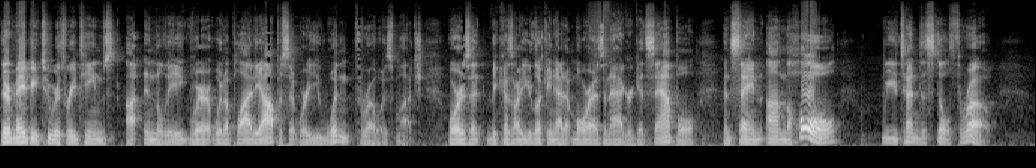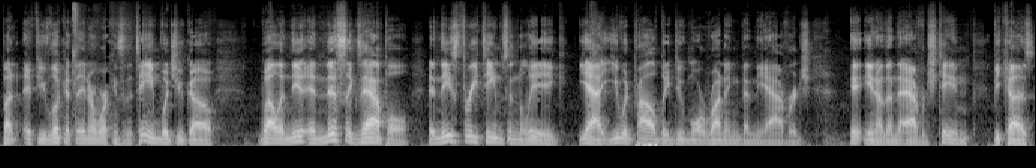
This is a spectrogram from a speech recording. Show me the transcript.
there may be two or three teams uh, in the league where it would apply the opposite, where you wouldn't throw as much, or is it because are you looking at it more as an aggregate sample and saying on the whole you tend to still throw, but if you look at the inner workings of the team, would you go, well, in the in this example? In these three teams in the league, yeah, you would probably do more running than the average, you know, than the average team because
